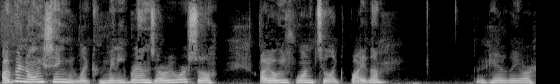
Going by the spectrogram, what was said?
I've been always seeing like mini brands everywhere, so I always wanted to like buy them. And here they are.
